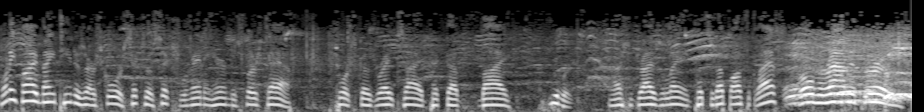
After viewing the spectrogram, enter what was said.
25-19 is our score. 6.06 remaining here in this first half. Shorts goes right side, picked up by Hubert. Now she drives the lane, puts it up off the glass, rolls around and through.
